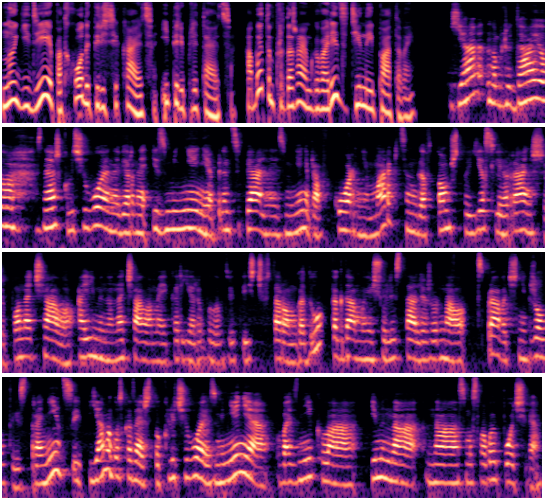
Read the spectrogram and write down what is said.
Многие идеи, подходы пересекаются и переплетаются. Об этом продолжаем говорить с Диной Ипатовой. Я наблюдаю, знаешь, ключевое, наверное, изменение, принципиальное изменение прям в корне маркетинга в том, что если раньше по началу, а именно начало моей карьеры было в 2002 году, когда мы еще листали журнал «Справочник. Желтые страницы», я могу сказать, что ключевое изменение возникло именно на смысловой почве.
